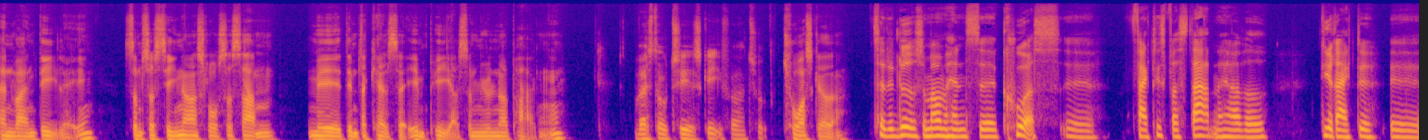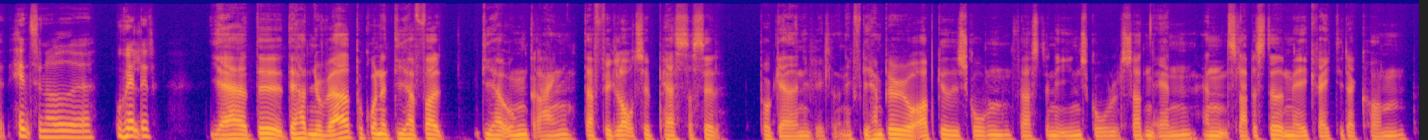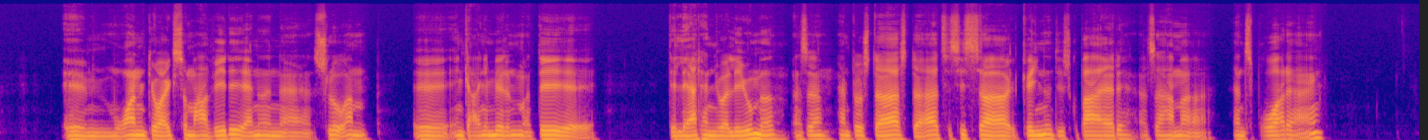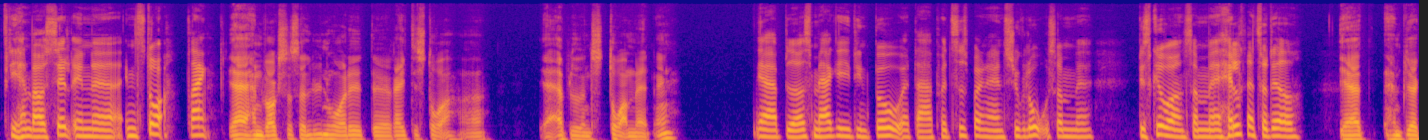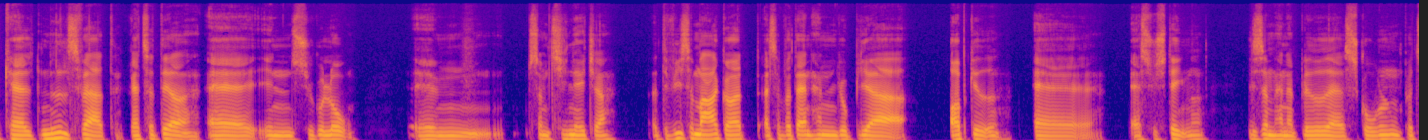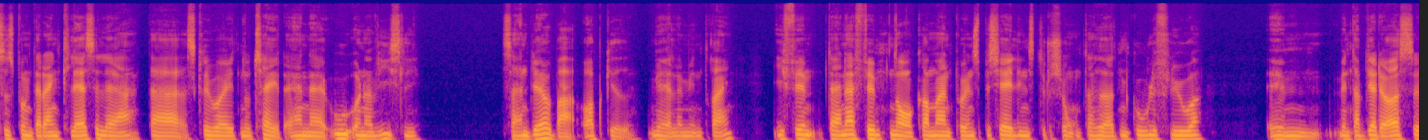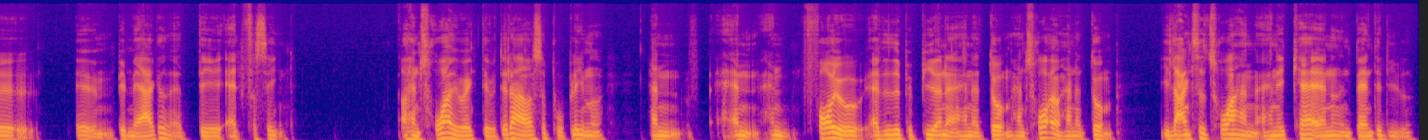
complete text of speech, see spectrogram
han var en del af, ikke? som så senere slår sig sammen med dem, der kalder sig MP, altså Mjølnerparken. Ikke? Hvad står TSG for? To? Torsgader. Så det lyder som om, hans øh, kurs øh, faktisk fra starten har været direkte øh, hen til noget øh, uheldigt. Ja, det, det har den jo været på grund af de her folk, de her unge drenge, der fik lov til at passe sig selv på gaden i virkeligheden. Ikke? Fordi han blev jo opgivet i skolen, først den ene skole, så den anden. Han slap afsted med ikke rigtigt at komme. Øh, moren gjorde ikke så meget ved det, andet end at slå ham øh, en gang imellem, og det, øh, det lærte han jo at leve med. Altså, han blev større og større, til sidst så grinede de skulle bare af det. Altså ham og hans bror der, ikke? Fordi han var jo selv en, øh, en stor dreng. Ja, han vokser så lynhurtigt, øh, rigtig stor, og ja, er blevet en stor mand, ikke? Jeg blev også mærke i din bog, at der på et tidspunkt er en psykolog, som øh, beskriver ham som øh, halvretarderet. Ja, han bliver kaldt middelsvært retarderet af en psykolog øhm, som teenager. Og det viser meget godt, altså, hvordan han jo bliver opgivet af, af systemet. Ligesom han er blevet af skolen. På et tidspunkt er der en klasselærer, der skriver et notat, at han er uunderviselig. Så han bliver jo bare opgivet, mere eller mindre. Ikke? I fem, da han er 15 år, kommer han på en specialinstitution, der hedder Den Gule Flyver. Øhm, men der bliver det også øh, øh, bemærket, at det er alt for sent. Og han tror jo ikke, det er jo det, der er også problemet. Han, han, han får jo at vide papirerne, at han er dum. Han tror jo, at han er dum. I lang tid tror han, at han ikke kan andet end bandelivet.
